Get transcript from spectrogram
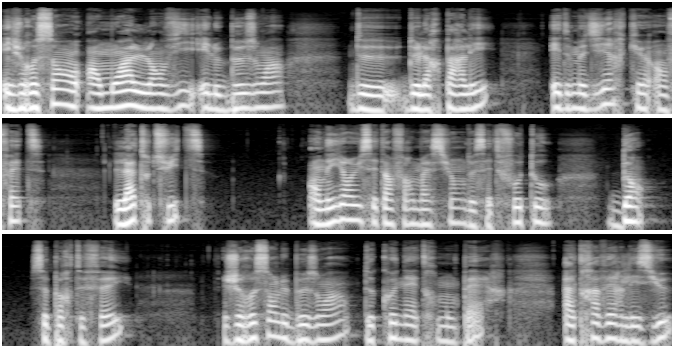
et je ressens en moi l'envie et le besoin de, de leur parler et de me dire que, en fait, là, tout de suite, en ayant eu cette information de cette photo dans ce portefeuille, je ressens le besoin de connaître mon Père à travers les yeux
